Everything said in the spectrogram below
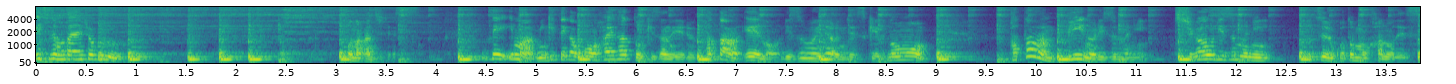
いつでも大丈夫こんな感じです。で、今、右手がこのハイハットを刻んでいるパターン A のリズムになるんですけれども、パターン B のリズムに、違うリズムに移ることも可能です。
